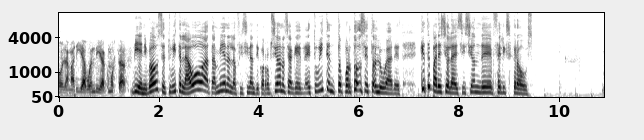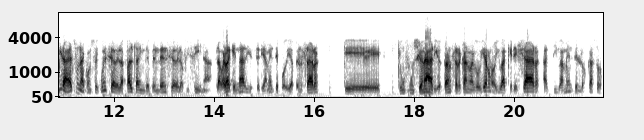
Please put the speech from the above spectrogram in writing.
Hola María, buen día, ¿cómo estás? Bien, ¿y vos estuviste en la OA también, en la Oficina Anticorrupción? O sea que estuviste en por todos estos lugares. ¿Qué te pareció la decisión de Félix Kraus? Mira, es una consecuencia de la falta de independencia de la oficina. La verdad que nadie seriamente podía pensar que, un funcionario tan cercano al gobierno iba a querellar activamente en los casos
